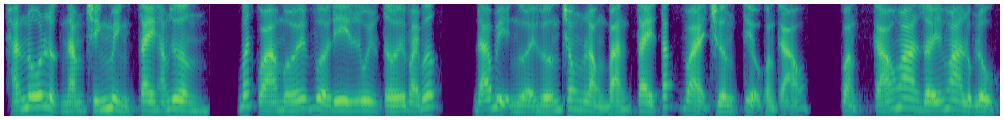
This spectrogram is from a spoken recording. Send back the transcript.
Hắn nỗ lực nắm chính mình tay hám dương, bất quá mới vừa đi lui tới vài bước, đã bị người hướng trong lòng bàn tay tắc vài trường tiểu quảng cáo, quảng cáo hoa giấy hoa lục lục,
